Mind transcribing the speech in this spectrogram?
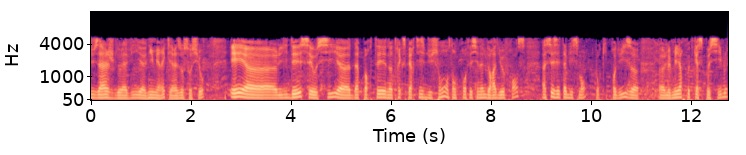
usages de la vie numérique, les réseaux sociaux. Et l'idée, c'est aussi d'apporter notre expertise du son en tant que professionnel de Radio France à ces établissements pour qu'ils produisent le meilleur podcast possible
